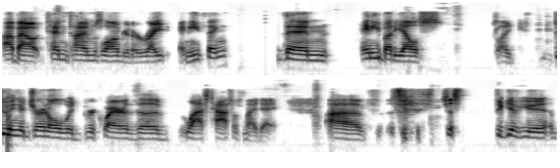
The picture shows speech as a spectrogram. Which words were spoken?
about 10 times longer to write anything than anybody else like doing a journal would require the last half of my day. Uh just to give you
